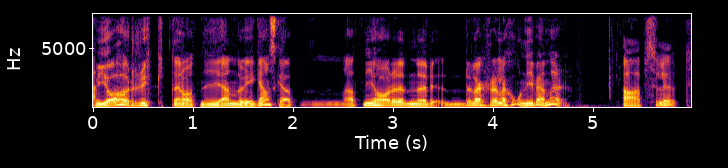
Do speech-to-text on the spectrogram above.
Men jag har rykten om att ni ändå är ganska, att ni har en rela- relation, ni är vänner. ja, absolut.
